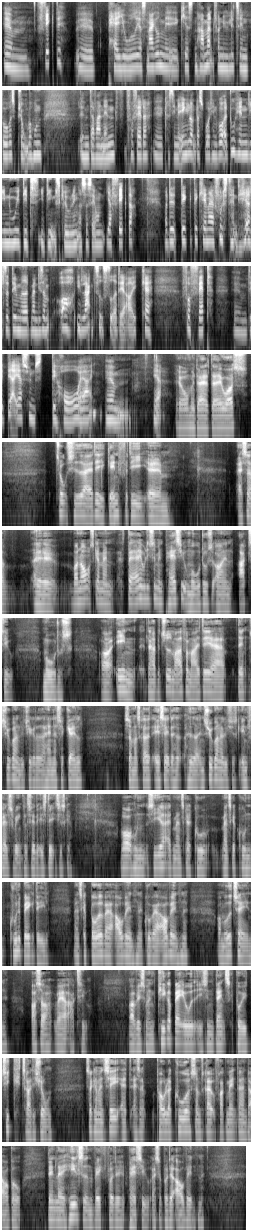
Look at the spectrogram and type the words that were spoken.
øhm, fægte øh, periode. Jeg snakkede med Kirsten Hammann for nylig til en bogreception, hvor hun øhm, der var en anden forfatter, øh, Christina Englund, der spurgte hende, hvor er du henne lige nu i, dit, i din skrivning? Og så sagde hun, jeg fægter. Og det, det, det kender jeg fuldstændig. Altså det med, at man ligesom åh, i lang tid sidder der og ikke kan få fat. Øhm, det er der, jeg synes, det hårde er. Ikke? Øhm, ja. Jo, men der, der er jo også to sider af det igen, fordi øh, altså, øh, hvornår skal man... Der er jo ligesom en passiv modus og en aktiv modus. Og en, der har betydet meget for mig, det er den psykoanalytiker, der hedder Hanna Segal, som har skrevet et essay, der hedder En psykoanalytisk indfaldsvinkel til det æstetiske, hvor hun siger, at man skal kunne, man skal kunne, kunne begge dele. Man skal både være afventende, kunne være afventende og modtagende, og så være aktiv. Og hvis man kigger bagud i sin dansk poetik-tradition, så kan man se, at altså, Paul Lacour, som skrev fragmenter af en dagbog, den lagde hele tiden vægt på det passiv, altså på det afventende.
